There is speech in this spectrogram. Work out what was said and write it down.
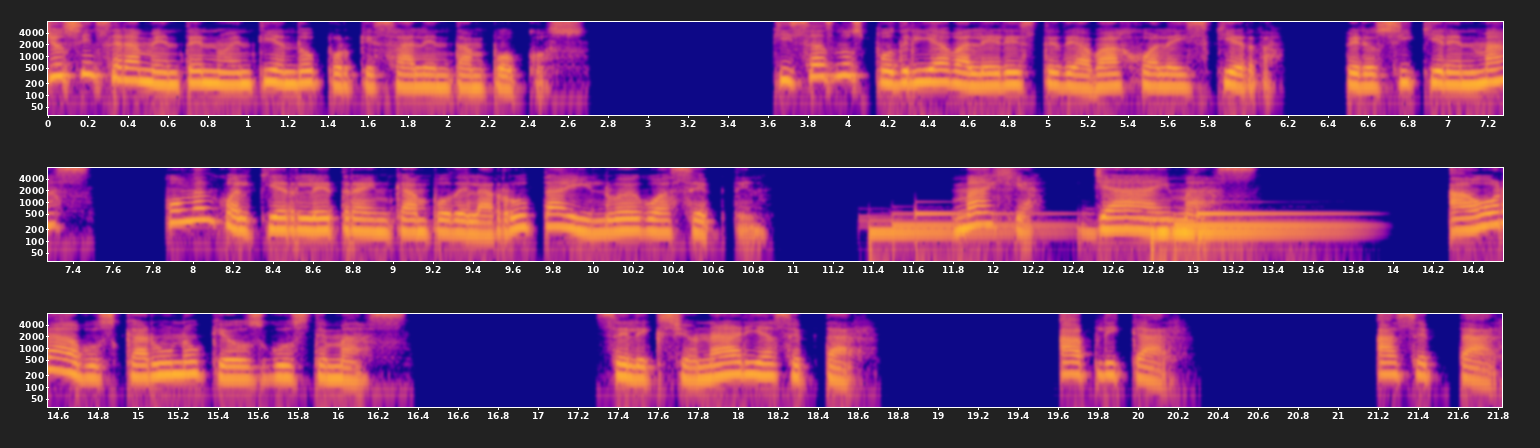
Yo sinceramente no entiendo por qué salen tan pocos. Quizás nos podría valer este de abajo a la izquierda, pero si quieren más, pongan cualquier letra en campo de la ruta y luego acepten. Magia, ya hay más. Ahora a buscar uno que os guste más. Seleccionar y aceptar. Aplicar. Aceptar.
